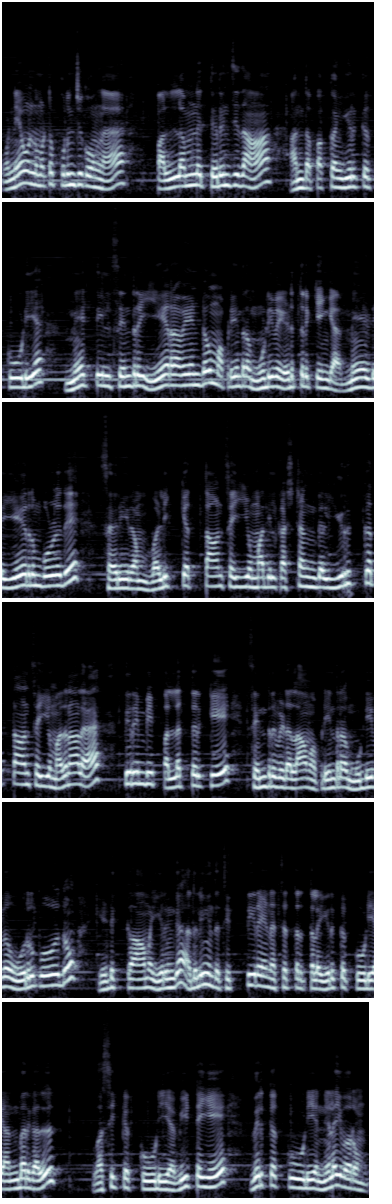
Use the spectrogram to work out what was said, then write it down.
ஒன்றே ஒன்று மட்டும் புரிஞ்சுக்கோங்க. பள்ளம்னு தெரிஞ்சுதான் அந்த பக்கம் இருக்கக்கூடிய மேட்டில் சென்று ஏற வேண்டும் அப்படின்ற முடிவை எடுத்திருக்கீங்க. மேடு ஏறும் பொழுது சரீரம் வலிக்கத்தான் செய்யும். அதில் கஷ்டங்கள் இருக்கத்தான் செய்யும். அதனால் திரும்பி பள்ளத்திற்கே சென்று விடலாம் அப்படின்ற முடிவை ஒருபோதும் எடுக்காமல் இருங்க. அதுலேயும் இந்த சித்திரை நட்சத்திரத்தில் இருக்கக்கூடிய அன்பர்கள் வசிக்கக்கூடிய வீட்டையே விற்கக்கூடிய நிலை வரும்.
